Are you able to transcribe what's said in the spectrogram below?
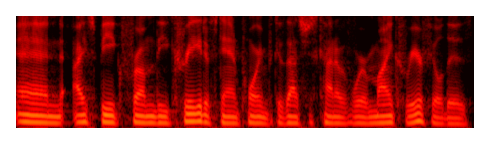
And I speak from the creative standpoint because that's just kind of where my career field is.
